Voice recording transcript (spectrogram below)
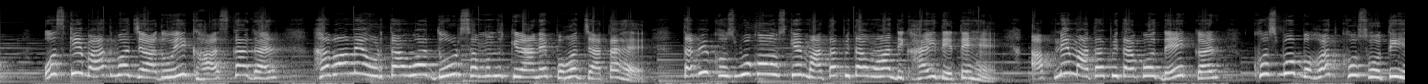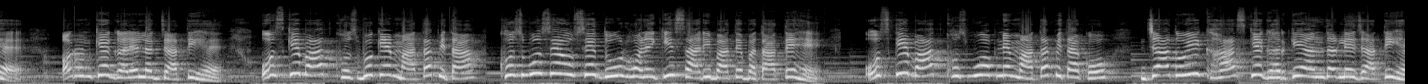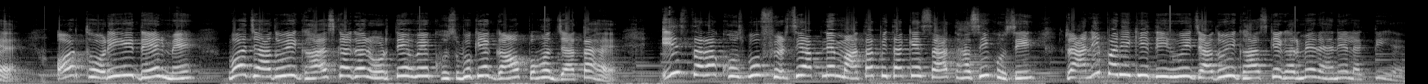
उसके बाद वह जादुई घास का घर हवा में उड़ता हुआ दूर समुद्र किराने पहुँच जाता है। तभी खुशबू को उसके माता पिता वहाँ दिखाई देते हैं। अपने माता पिता को देखकर खुशबू बहुत खुश होती है और उनके गले लग जाती है। उसके बाद खुशबू के माता पिता खुशबू से उसे दूर होने की सारी बातें बताते हैं। उसके बाद खुशबू अपने माता पिता को जादुई घास के घर के अंदर ले जाती है और थोड़ी ही देर में वह जादुई घास का घर उड़ते हुए खुशबू के गाँव पहुँच जाता है। इस तरह खुशबू फिर से अपने माता पिता के साथ हँसी खुशी रानी परी की दी हुई जादुई घास के घर में रहने लगती है।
